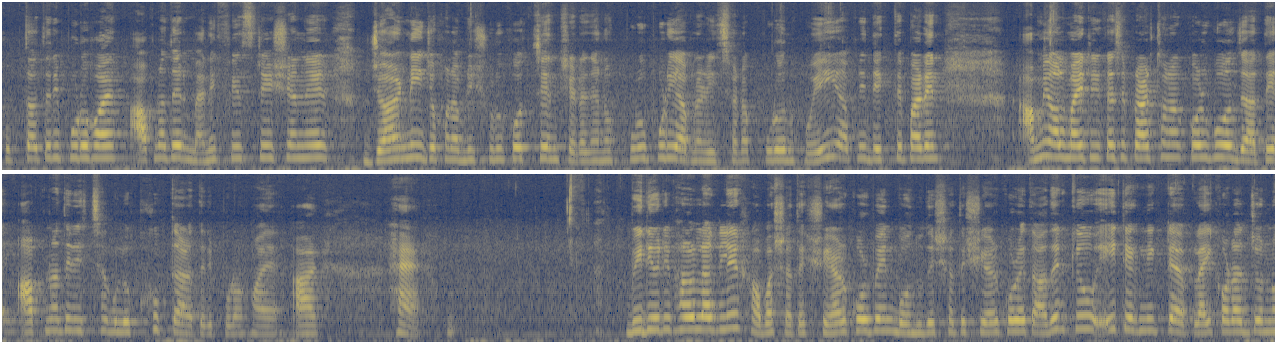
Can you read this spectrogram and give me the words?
খুব তাড়াতাড়ি পুরো হয়। আপনাদের ম্যানিফেস্টেশনের জার্নি যখন আপনি শুরু করছেন, সেটা যেন পুরোপুরি আপনার ইচ্ছাটা পূরণ হয়েই আপনি দেখতে পারেন। আমি অলমাইটির কাছে প্রার্থনা করব, যাতে আপনাদের ইচ্ছাগুলো খুব তাড়াতাড়ি পূরণ হয়। আর হ্যাঁ ভিডিওটি ভালো লাগলে সবার সাথে শেয়ার করবেন, বন্ধুদের সাথে শেয়ার করে তাদেরকেও এই টেকনিকটা অ্যাপ্লাই করার জন্য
